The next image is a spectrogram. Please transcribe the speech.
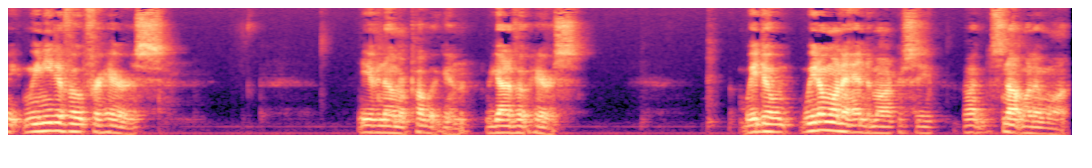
We, we need to vote for Harris. Even though I'm Republican, we gotta vote Harris. We don't we don't want to end democracy. That's not what I want.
